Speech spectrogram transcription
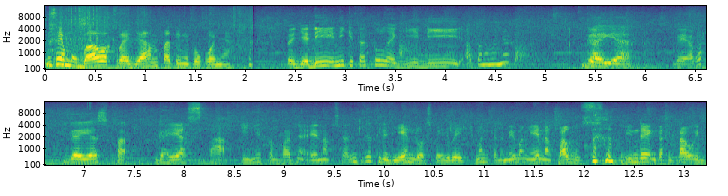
Ini saya mau bawa ke Raja Ampat ini pokoknya. Tuh jadi ini kita tuh lagi di apa namanya? Gaya. Gaya apa? Gaya Spa. Gaya Spa. Ini tempatnya enak sekali. Kita tidak di endorse by the way, cuman karena memang enak, bagus. Dinda yang kasih tahu ini.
